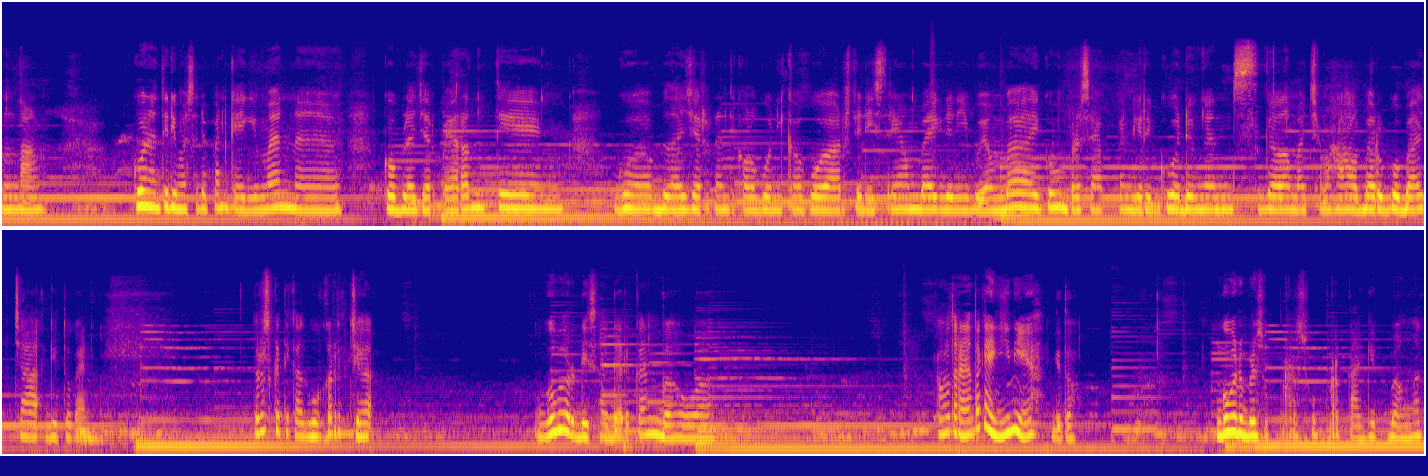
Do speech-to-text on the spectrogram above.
tentang gue nanti di masa depan kayak gimana? Gue belajar parenting gue belajar nanti kalau gue nikah gue harus jadi istri yang baik dan ibu yang baik gue mempersiapkan diri gue dengan segala macam hal-hal baru gue baca gitu kan. Terus ketika gue kerja gue baru disadarkan bahwa oh ternyata kayak gini ya gitu gue bener-bener super super kaget banget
